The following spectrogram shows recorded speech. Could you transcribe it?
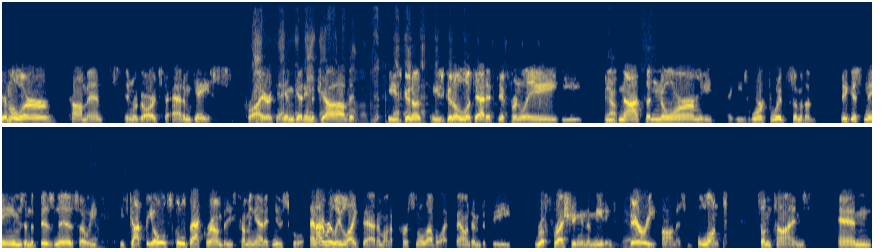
Similar comments in regards to Adam Gase prior to him getting the job. The he's gonna he's gonna look at it differently. He he's yeah. not the norm. He he's worked with some of the biggest names in the business, so he He's got the old school background, but he's coming at it new school. And I really liked Adam on a personal level. I found him to be refreshing in the meetings, yeah. very honest, blunt sometimes, and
